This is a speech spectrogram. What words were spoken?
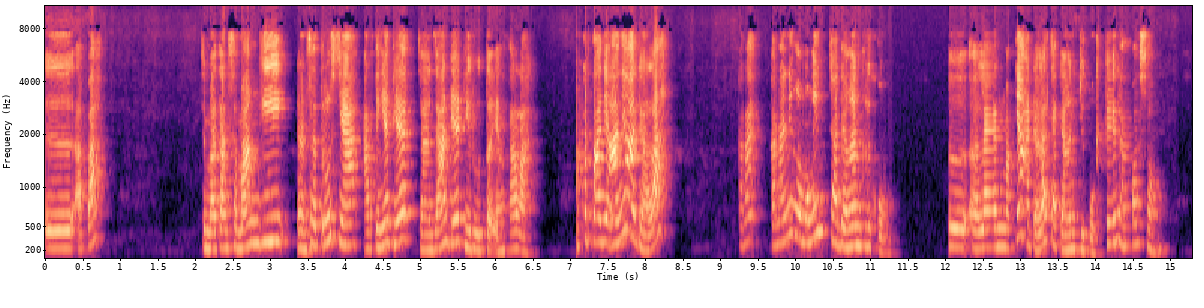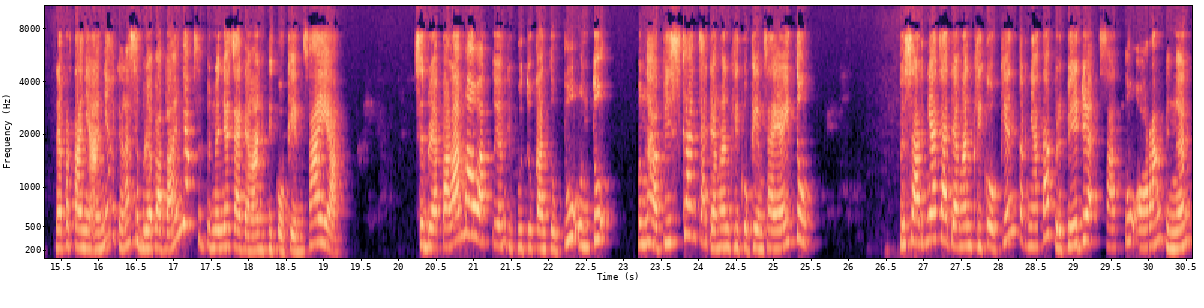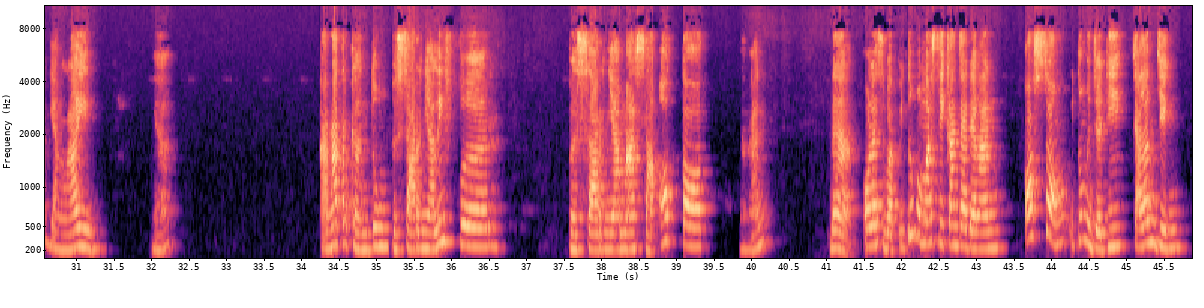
eh, apa jembatan Semanggi dan seterusnya, artinya dia jangan-jangan dia di rute yang salah. Pertanyaannya adalah karena karena ini ngomongin cadangan gliko uh, landmarknya adalah cadangan glikogen yang kosong. Nah, pertanyaannya adalah seberapa banyak sebenarnya cadangan glikogen saya? Seberapa lama waktu yang dibutuhkan tubuh untuk menghabiskan cadangan glikogen saya itu? Besarnya cadangan glikogen ternyata berbeda satu orang dengan yang lain. Ya. Karena tergantung besarnya liver, besarnya massa otot, ya kan? Nah, oleh sebab itu memastikan cadangan kosong itu menjadi challenging.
